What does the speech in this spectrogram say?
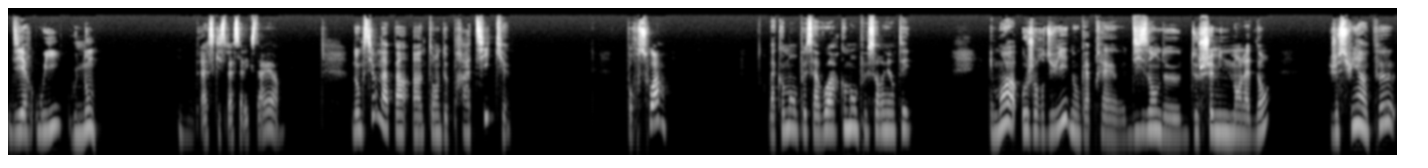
dire oui ou non à ce qui se passe à l'extérieur. Donc si on n'a pas un temps de pratique pour soi, bah comment on peut savoir, comment on peut s'orienter? Et moi, aujourd'hui, donc après euh, dix ans de, cheminement là-dedans, je suis un peu...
